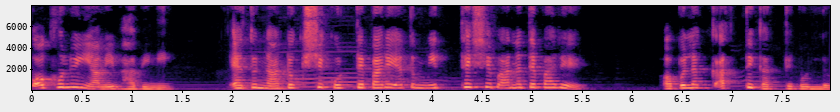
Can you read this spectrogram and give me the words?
কখনোই আমি ভাবিনি। এত নাটক সে করতে পারে এত মিথ্যে সে বানাতে পারে? অপলা কাঁদতে কাঁদতে বলল।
